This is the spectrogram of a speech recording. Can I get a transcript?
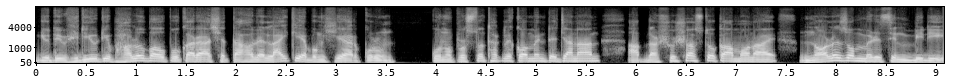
যদি ভিডিওটি ভালো বা উপকারে আসে, তাহলে লাইক এবং শেয়ার করুন। কোনো প্রশ্ন থাকলে কমেন্টে জানান। আপনার সুস্বাস্থ্য কামনায় নলেজ অব মেডিসিন বিডি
